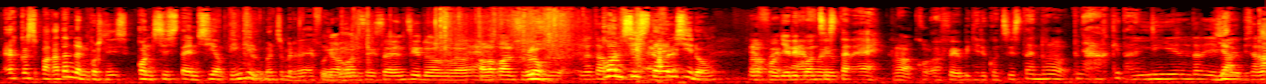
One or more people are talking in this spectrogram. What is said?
eh, kesepakatan dan konsis- konsistensi yang tinggi loh kan sebenarnya FWB. Enggak konsistensi dong, Ro. Eh, Kalau konsistensi Loh, konsistensi dong. Ro, kalau FWB jadi konsisten eh, Ro, kalau FWB jadi konsisten, Ro, penyakit anjing. Iya, ntar jadi Ya bisa lepas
